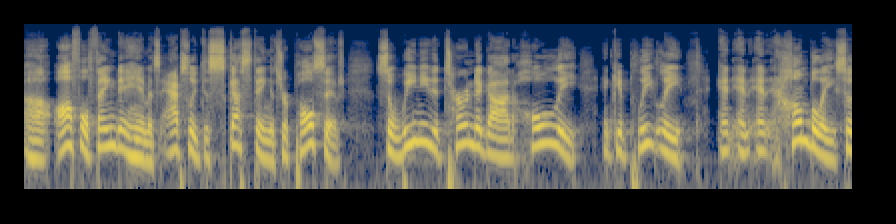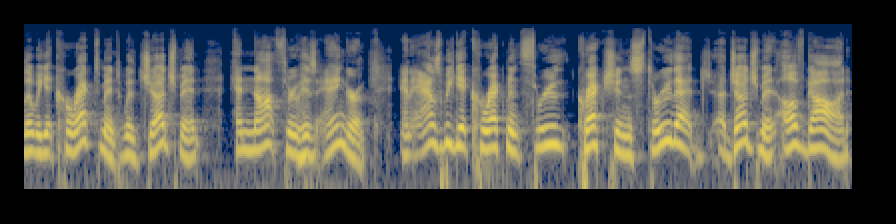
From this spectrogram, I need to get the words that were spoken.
uh, awful thing to Him. It's absolutely disgusting. It's repulsive. So we need to turn to God wholly and completely and, and, and humbly so that we get correctment with judgment and not through His anger. And as we get correctment through corrections through that judgment of God,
